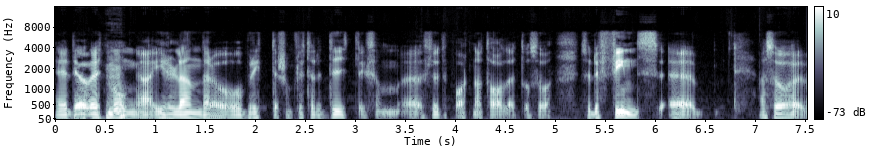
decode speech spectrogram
Eh, det var väldigt mm. många irländare och britter som flyttade dit liksom, eh, slutet på 1800-talet och så. Så det finns eh, alltså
